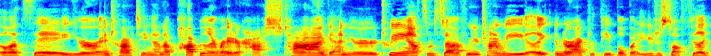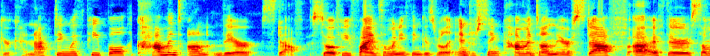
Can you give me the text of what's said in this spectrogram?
let's say you're interacting on a popular writer hashtag and you're tweeting out some stuff and you're trying to be like interact with people, but you just don't feel like you're connecting with people, comment on their stuff. So, if you find someone you think is really interesting, comment on their stuff. Uh, if there's someone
